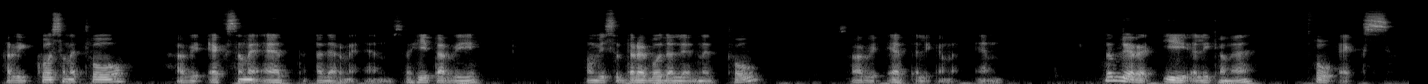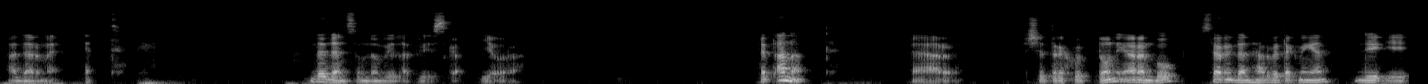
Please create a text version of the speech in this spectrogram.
Har vi k som är 2 har vi x som är 1 och därmed n. Så hittar vi, om vi sätter båda led med 2, så har vi 1 är lika med n. Då blir det y är lika med 2x och därmed 1. Det är den som de vill att vi ska göra. Ett annat är 2317 i er bok. Ser ni den här beteckningen? dy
